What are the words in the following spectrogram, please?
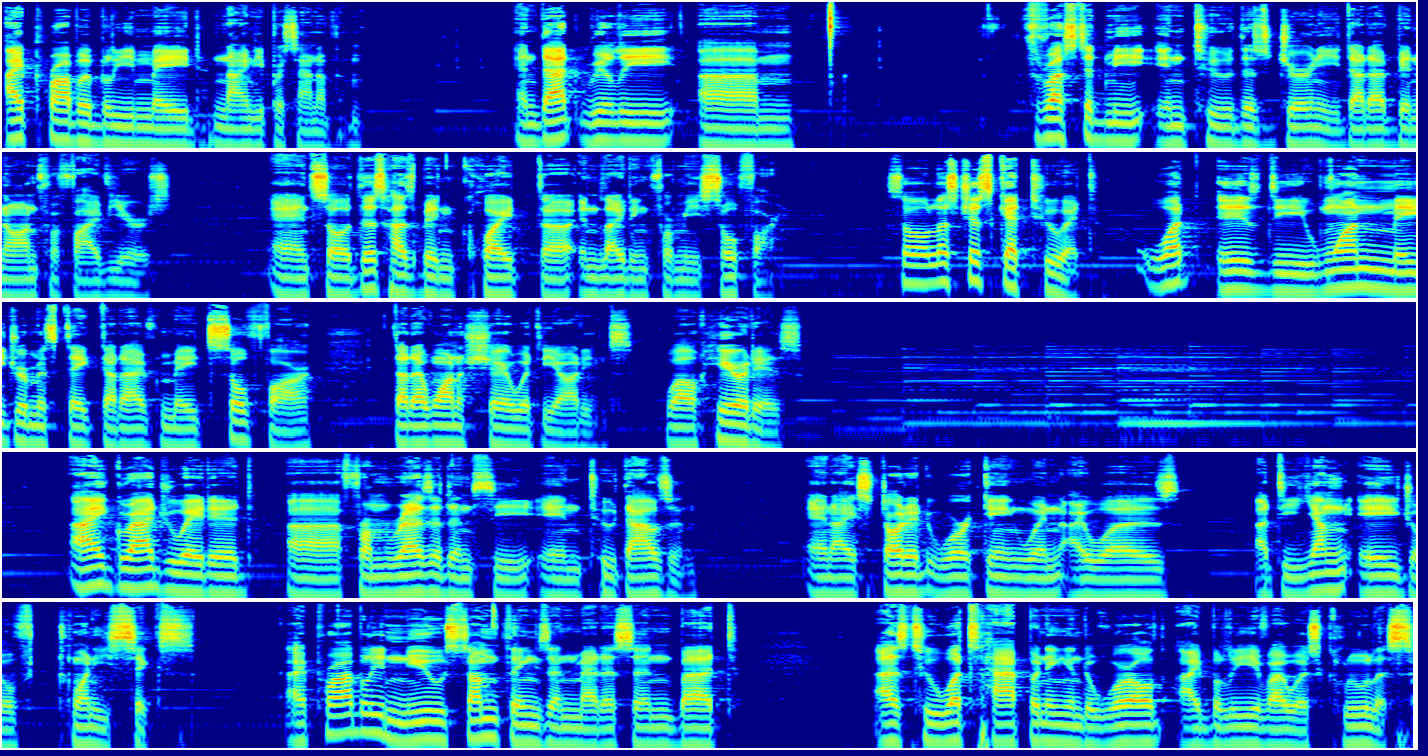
I probably made 90% of them. And that really um, thrusted me into this journey that I've been on for five years. And so this has been quite uh, enlightening for me so far. So let's just get to it. What is the one major mistake that I've made so far that I want to share with the audience? Well, here it is. I graduated uh, from residency in 2000, and I started working when I was at the young age of 26. I probably knew some things in medicine, but as to what's happening in the world, I believe I was clueless.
